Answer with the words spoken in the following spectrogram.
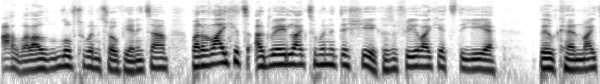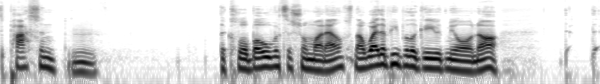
well, I would love to win a trophy anytime, but I'd like it. I'd really like to win it this year because I feel like it's the year Bill Kenwright's passing the club over to someone else. Now, whether people agree with me or not, th-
